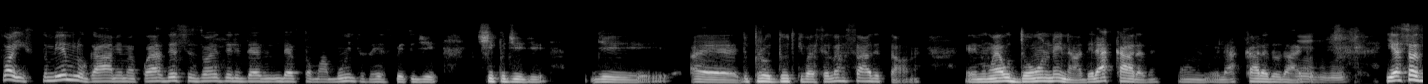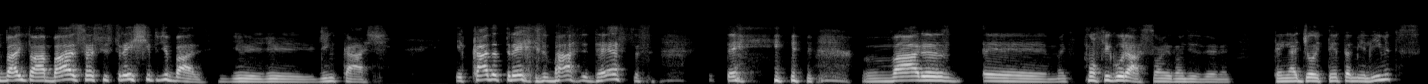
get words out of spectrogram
Só isso, no mesmo lugar, a mesma coisa. As decisões ele deve, deve tomar muitas a respeito de tipo de, de, de, é, produto que vai ser lançado e tal, né? Ele não é o dono nem nada, ele é a cara, né? Então, ele é a cara do Daico. Uhum. E essas bases, então, a base são esses três tipos de base, de, de, de encaixe. E cada três bases dessas tem várias é, é configurações, vamos dizer, né? Tem a de 80 milímetros,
